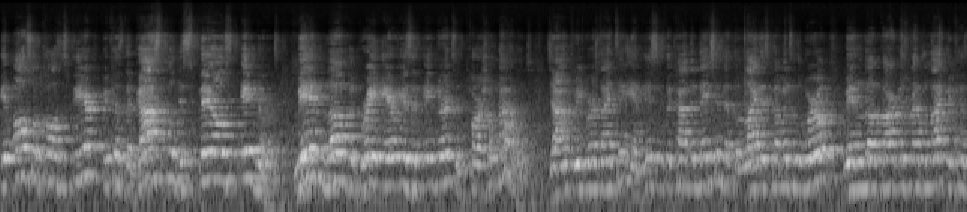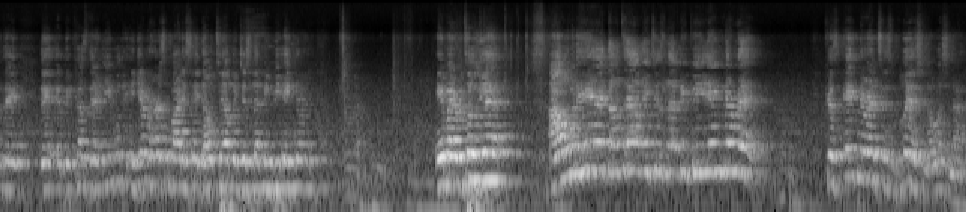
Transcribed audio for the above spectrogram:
It also causes fear because the gospel dispels ignorance. Men love the gray areas of ignorance and partial knowledge. John 3, verse 19, and this is the condemnation that the light has come into the world. Men love darkness rather than light because they, they because they're evil. And you ever heard somebody say, Don't tell me, just let me be ignorant? Anybody ever told you that? I don't want to hear it, don't tell me, just let me be ignorant. Because ignorance is bliss. No, it's not.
